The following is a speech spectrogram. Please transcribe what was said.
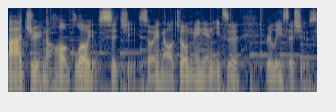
八句，然后 Glow 有四 G，，所以然后就每年一直 release issues。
